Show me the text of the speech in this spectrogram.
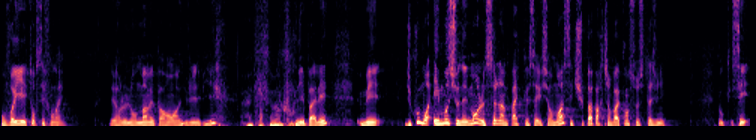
on voyait les tours s'effondrer. D'ailleurs, le lendemain, mes parents ont annulé les billets. Ouais, forcément. Coup, on n'y est pas allé. Mais du coup, moi, émotionnellement, le seul impact que ça a eu sur moi, c'est que je suis pas parti en vacances aux États-Unis. Donc, c'est,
